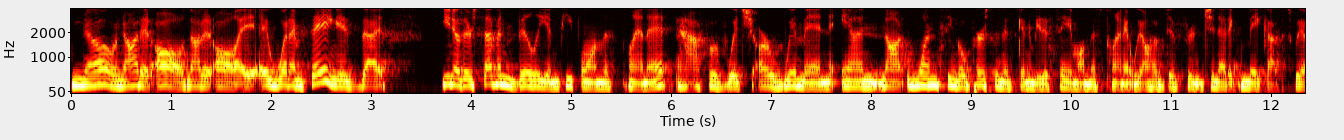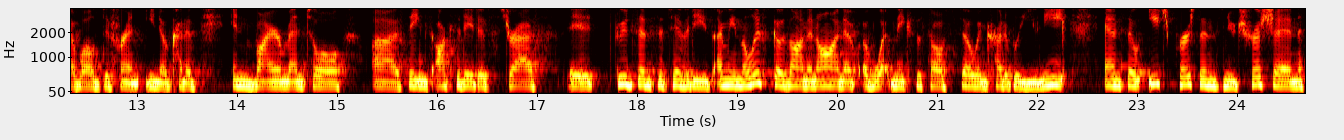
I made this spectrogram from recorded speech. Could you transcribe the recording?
No, not at all. Not at all. I, I, what I'm saying is that you know, there's 7 billion people on this planet, half of which are women, and not one single person is going to be the same on this planet. We all have different genetic makeups. We have all different, you know, kind of environmental uh, things, oxidative stress, it, food sensitivities. I mean, the list goes on and on of, of what makes us all so incredibly unique. And so each person's nutrition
